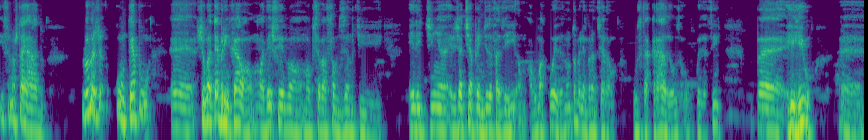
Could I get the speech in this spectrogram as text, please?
Isso não está errado. Lula, com o tempo, é, chegou até a brincar, uma vez fez uma, uma, observação dizendo que ele tinha, ele já tinha aprendido a fazer alguma coisa, não estou me lembrando se era o uso da crasa ou coisa assim, é, e riu. É,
